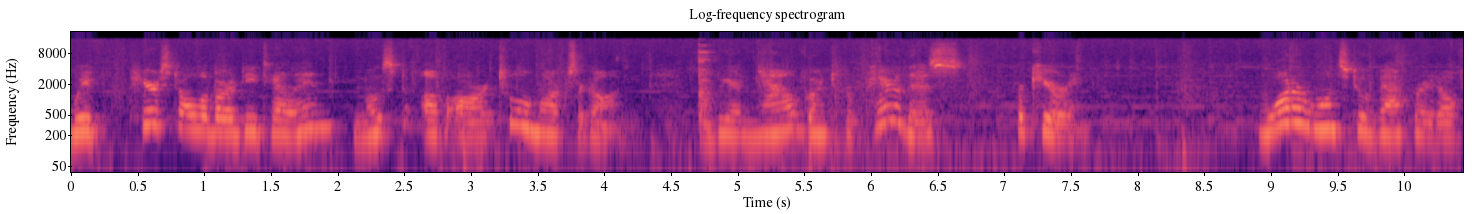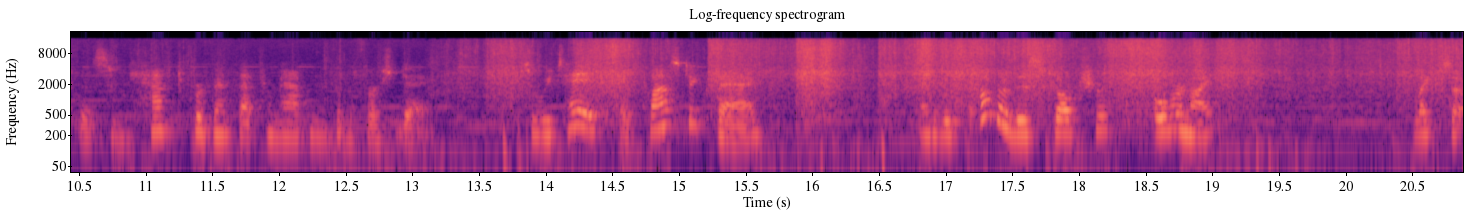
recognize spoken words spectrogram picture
We've pierced all of our detail in. Most of our tool marks are gone. And we are now going to prepare this for curing. Water wants to evaporate off this and we have to prevent that from happening for the first day. So we take a plastic bag and we cover this sculpture overnight like so.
